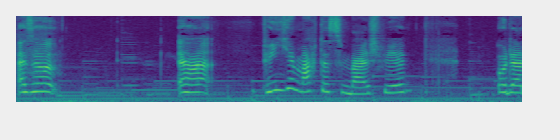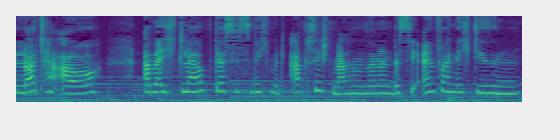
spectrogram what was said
Also, äh, Pünchen macht das zum Beispiel. Oder Lotte auch. Aber ich glaube, dass sie es nicht mit Absicht machen, sondern dass sie einfach nicht diesen,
